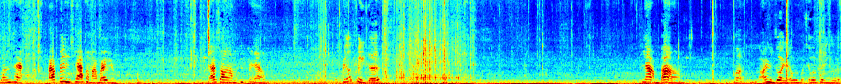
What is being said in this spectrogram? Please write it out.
One half. I finished half of my burger. That's all I'm eating for now. Feels pretty good. Not bomb, but I enjoyed it. It was, it was pretty good.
